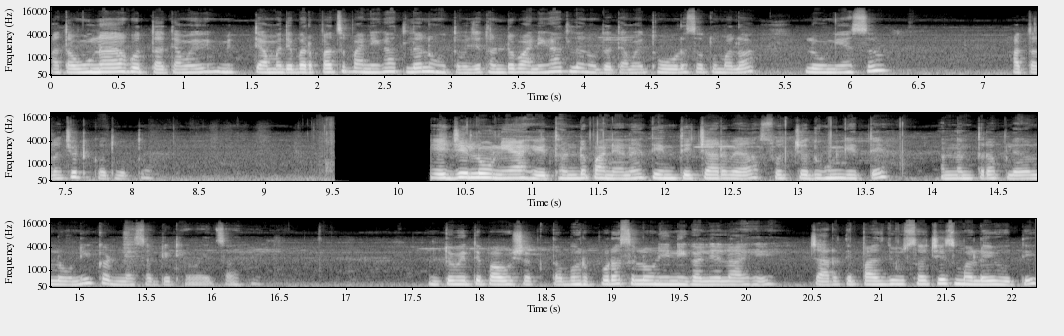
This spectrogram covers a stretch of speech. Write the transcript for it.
आता उन्हाळा होता त्यामुळे मी त्यामध्ये बर्फाचं पाणी घातलं नव्हतं म्हणजे थंड पाणी घातलं नव्हतं त्यामुळे थोडंसं तुम्हाला लोणी असं हाताला चिटकत होतं. हे जे लोणी आहे थंड पाण्याने तीन ते चार वेळा स्वच्छ धुवून घेते आणि नंतर आपल्याला लोणी काढण्यासाठी ठेवायचं आहे. तुम्ही ते पाहू शकता भरपूर असं लोणी निघालेलं आहे. चार ते पाच दिवसाचीच मलई होती.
